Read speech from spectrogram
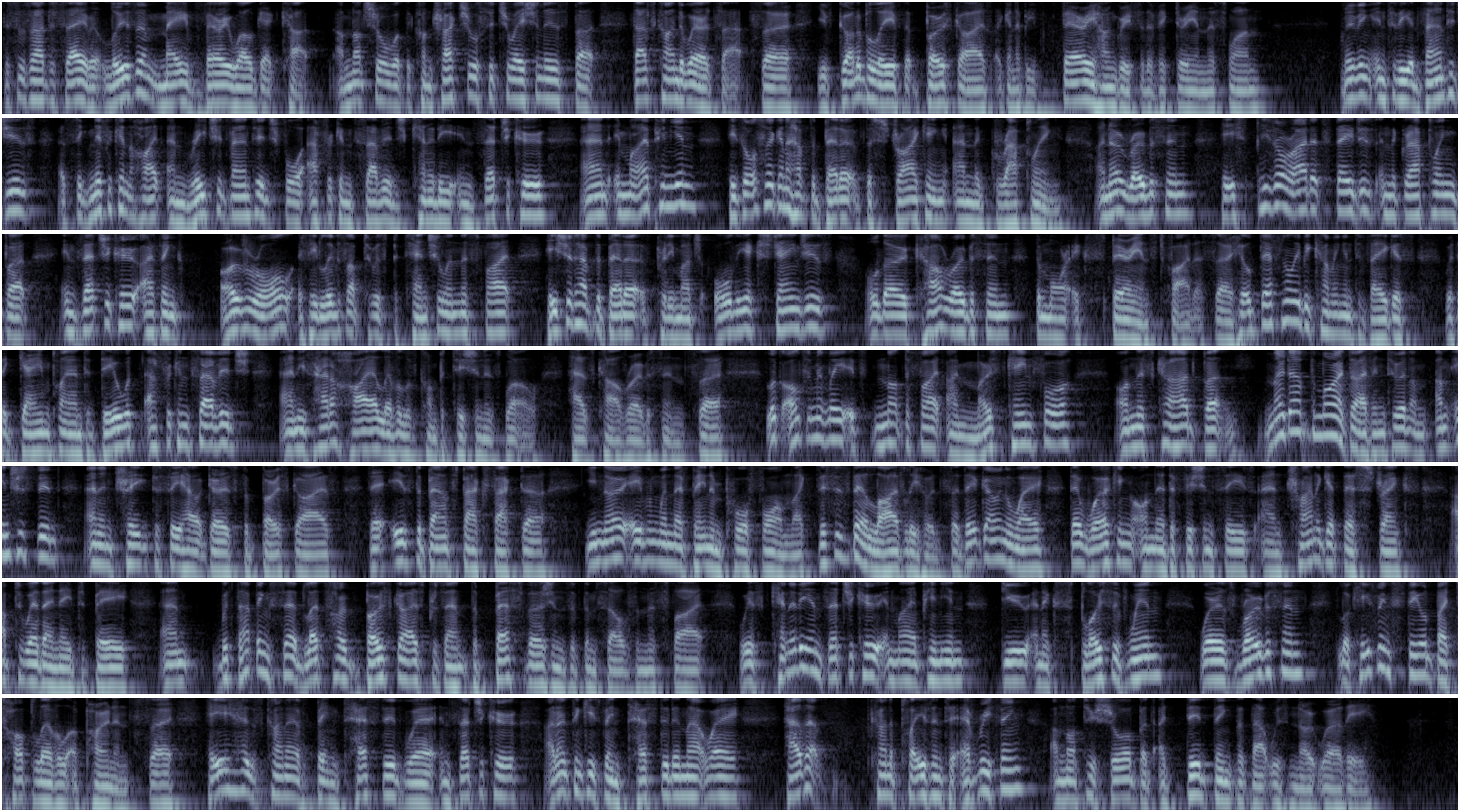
this is hard to say, but loser may very well get cut. I'm not sure what the contractual situation is, but that's kind of where it's at. So you've got to believe that both guys are going to be very hungry for the victory in this one. Moving into the advantages, a significant height and reach advantage for African savage Kennedy Nzechukwu, and in my opinion, he's also going to have the better of the striking and the grappling. I know Roberson, he's, he's alright at stages in the grappling, but Nzechukwu, I think overall, if he lives up to his potential in this fight, he should have the better of pretty much all the exchanges although Karl Roberson, the more experienced fighter. So he'll definitely be coming into Vegas with a game plan to deal with African Savage, and he's had a higher level of competition as well, has Karl Roberson. So, look, ultimately, it's not the fight I'm most keen for on this card, but no doubt the more I dive into it, I'm, I'm interested and intrigued to see how it goes for both guys. There is the bounce back factor you know, even when they've been in poor form, like this is their livelihood. So they're going away, they're working on their deficiencies and trying to get their strengths up to where they need to be. And with that being said, let's hope both guys present the best versions of themselves in this fight. With Kennedy Nzechukwu, in my opinion, due an explosive win, whereas Roberson, look, he's been steeled by top level opponents. So he has kind of been tested where in Nzechukwu, I don't think he's been tested in that way. How that kind of plays into everything, I'm not too sure, but I did think that that was noteworthy.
